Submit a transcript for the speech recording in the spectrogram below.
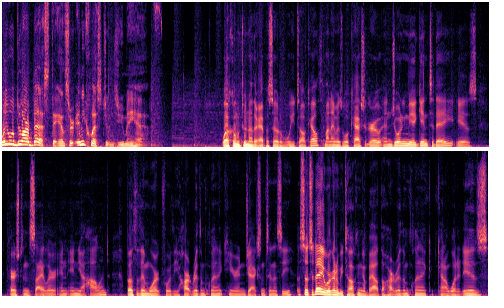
we will do our best to answer any questions you may have. Welcome to another episode of We Talk Health. My name is Will Cashagro, and joining me again today is Kirsten Seiler and Enya Holland. Both of them work for the Heart Rhythm Clinic here in Jackson, Tennessee. So today we're going to be talking about the Heart Rhythm Clinic, kind of what it is,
